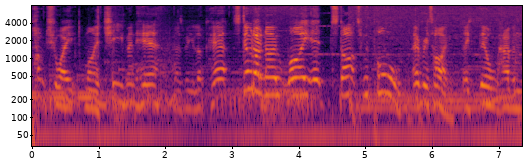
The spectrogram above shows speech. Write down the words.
punctuate my achievement here we look here. Still don't know why it starts with Paul every time. They still haven't.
